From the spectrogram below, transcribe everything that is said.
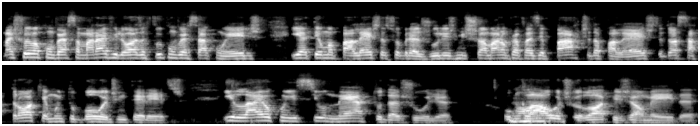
Mas foi uma conversa maravilhosa, fui conversar com eles, ia ter uma palestra sobre a Júlia, eles me chamaram para fazer parte da palestra, então essa troca é muito boa de interesses. E lá eu conheci o neto da Júlia, o Nossa. Cláudio Lopes de Almeida.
